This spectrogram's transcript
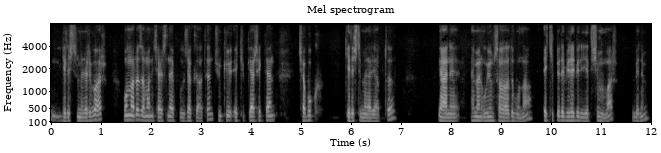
geliştirmeleri var. Onlar da zaman içerisinde yapılacak zaten. Çünkü ekip gerçekten çabuk geliştirmeler yaptı. Yani hemen uyum sağladı buna. Ekiple de birebir iletişim var benim.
